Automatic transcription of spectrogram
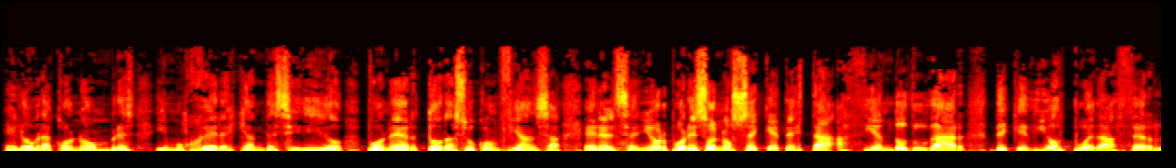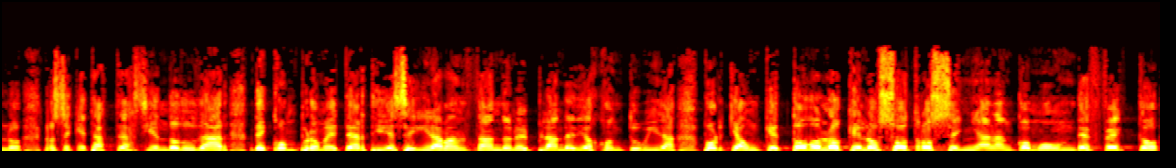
Él obra con hombres y mujeres que han decidido poner toda su confianza en el Señor. Por eso no sé qué te está haciendo dudar de que Dios puede pueda hacerlo. No sé qué te haciendo dudar de comprometerte y de seguir avanzando en el plan de Dios con tu vida, porque aunque todo lo que los otros señalan como un defecto,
